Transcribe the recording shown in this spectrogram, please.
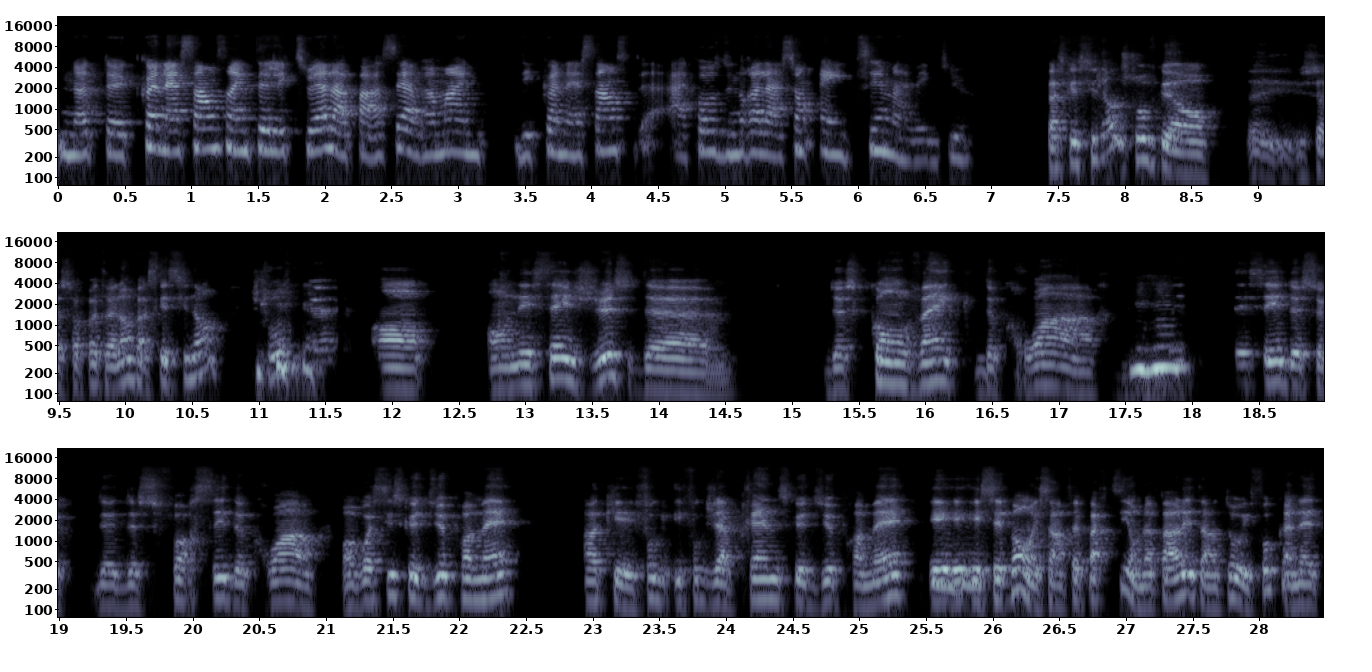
notre connaissance intellectuelle à passer à vraiment des connaissances à cause d'une relation intime avec Dieu. Parce que sinon, je trouve qu'on ça ne sera pas très long parce que sinon, je trouve qu'on on essaie juste de, de se convaincre de croire, mm-hmm. d'essayer de se, de, se forcer de croire. Bon, voici ce que Dieu promet. OK, il faut, il faut que j'apprenne ce que Dieu promet. Et, et, mm-hmm. c'est bon, et ça en fait partie. On a parlé tantôt, il faut connaître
